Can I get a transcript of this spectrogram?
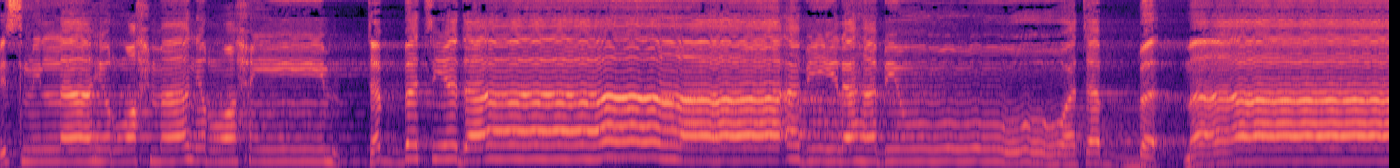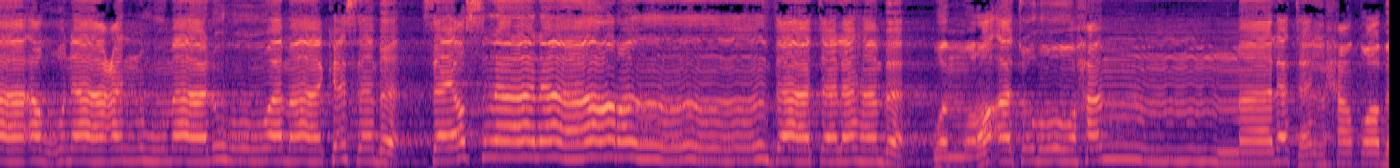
بسم الله الرحمن الرحيم. تبت يدا أبي لهب وتب ما أغنى عنه ماله وما كسب سيصلى نارا ذات لهب وامرأته حمالة الحطب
